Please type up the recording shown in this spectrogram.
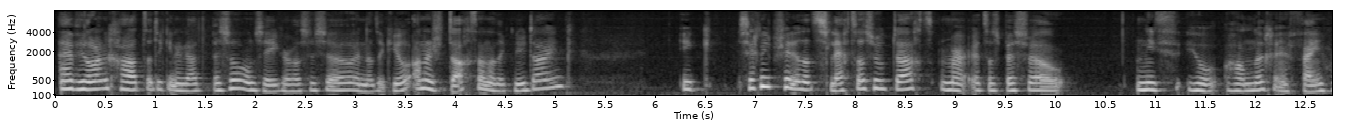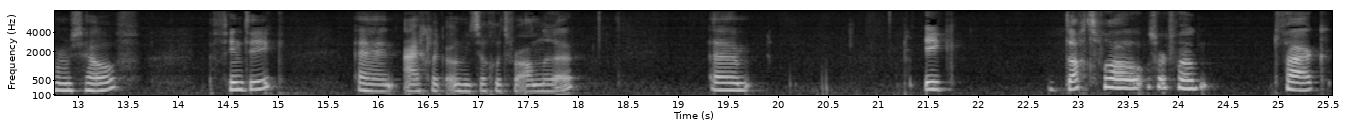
heb heel lang gehad dat ik inderdaad best wel onzeker was en zo. En dat ik heel anders dacht dan dat ik nu denk. Ik zeg niet per se dat het slecht was hoe ik dacht, maar het was best wel niet heel handig en fijn voor mezelf, vind ik. En eigenlijk ook niet zo goed voor anderen. Um, ik dacht vooral een soort van vaak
